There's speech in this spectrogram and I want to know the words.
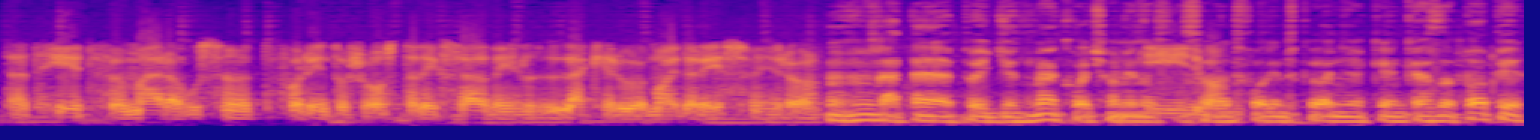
tehát hétfőn már a 25 forintos osztalék szelvény lekerül majd a részvényről. Uh-huh, hát ne lepődjünk meg, hogyha mínusz 25 forint környékén kezd a papír.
